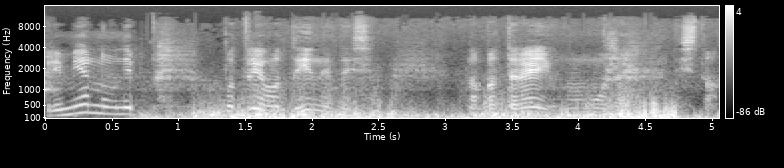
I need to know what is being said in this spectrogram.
Примірно вони по 3 години десь на батарею, ну може десь так.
